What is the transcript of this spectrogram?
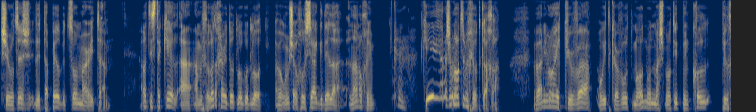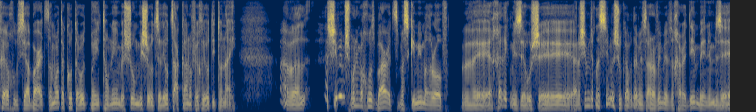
שרוצה לטפל בצאן מרעיתם. אבל תסתכל, המפלגות החרדיות לא גודלות, אבל אומרים שהאוכלוסייה גדלה, לא נוחים. כן. כי אנשים לא רוצים לחיות ככה. ואני רואה קרבה או התקרבות מאוד מאוד משמעותית בין כל פלחי האוכלוסייה בארץ, למרות הכותרות בעיתונים ושום מי שרוצה להיות צעקן הופך להיות עיתונאי. אבל 70-80 אחוז בארץ מסכימים על הרוב. וחלק מזה הוא שאנשים נכנסים לשוק העבודה, אם זה ערבים, אם זה חרדים, בין אם זה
